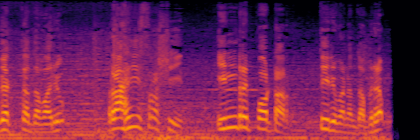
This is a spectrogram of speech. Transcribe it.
വ്യക്തത വരൂ. Rahees Rasheed in reporter Thiruvananthapuram.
